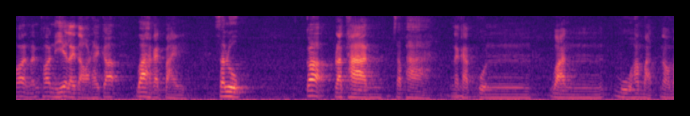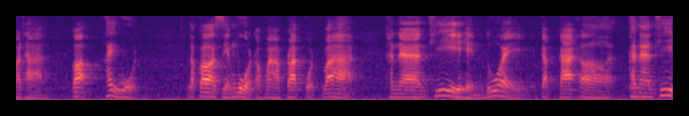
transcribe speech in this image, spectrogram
ข้อนั้นข้อนี้อะไรต่ออะไรก็ว่ากันไป สรุปก็ประธานสภานะครับ คุณวันมูฮัมหมัดนอมาทาก็ให้โหวตแล้วก็เสียงโหวตออกมาปรากฏว่า คะแนนที่เห็นด้วยกับการเอ่อคะแนนที่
